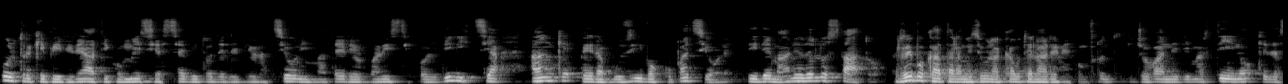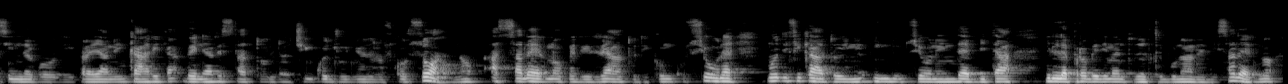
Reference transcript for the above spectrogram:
oltre che per i reati commessi a seguito delle violazioni in materia urbanistico-edilizia, anche per abusiva occupazione di demanio dello Stato. Revocata la misura cautelare nei confronti di Giovanni Di Martino, che da sindaco di Praiano in carica venne arrestato il 5 giugno dello scorso anno a Salerno per il reato di concussione modificato in induzione indebita. Il provvedimento del Tribunale di Salerno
